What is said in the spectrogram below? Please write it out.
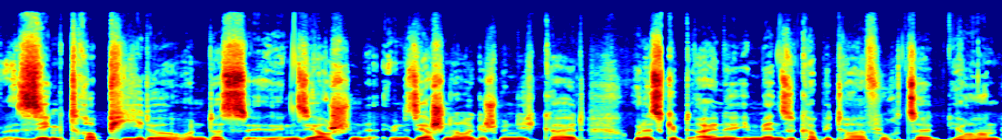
sinkt rapide und das in sehr, in sehr schneller Geschwindigkeit. Und es gibt eine immense Kapitalflucht seit Jahren.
